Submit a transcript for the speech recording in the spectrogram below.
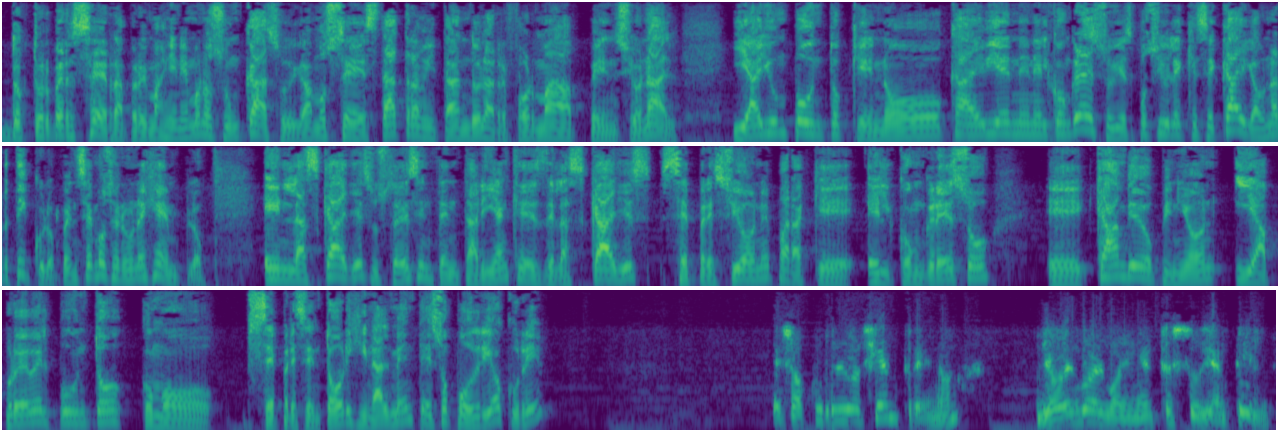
Doctor Bercerra, pero imaginémonos un caso, digamos, se está tramitando la reforma pensional y hay un punto que no cae bien en el Congreso y es posible que se caiga un artículo. Pensemos en un ejemplo. En las calles, ustedes intentarían que desde las calles se presione para que el Congreso eh, cambie de opinión y apruebe el punto como se presentó originalmente. ¿Eso podría ocurrir? Eso ha ocurrido siempre, ¿no? Yo vengo del movimiento estudiantil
